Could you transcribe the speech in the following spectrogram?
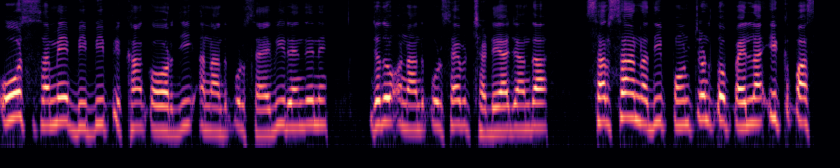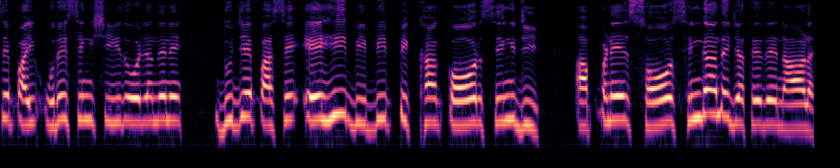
ਉਸ ਸਮੇਂ ਬੀਬੀ ਭਿੱਖਾ ਕੌਰ ਜੀ ਆਨੰਦਪੁਰ ਸਾਹਿਬ ਹੀ ਰਹਿੰਦੇ ਨੇ। ਜਦੋਂ ਆਨੰਦਪੁਰ ਸਾਹਿਬ ਛੱਡਿਆ ਜਾਂਦਾ ਸਰਸਾ ਨਦੀ ਪਹੁੰਚਣ ਤੋਂ ਪਹਿਲਾਂ ਇੱਕ ਪਾਸੇ ਭਾਈ ਉਦੇ ਸਿੰਘ ਸ਼ਹੀਦ ਹੋ ਜਾਂਦੇ ਨੇ, ਦੂਜੇ ਪਾਸੇ ਇਹੀ ਬੀਬੀ ਭਿੱਖਾ ਕੌਰ ਸਿੰਘ ਜੀ ਆਪਣੇ 100 ਸਿੰਘਾਂ ਦੇ ਜਥੇ ਦੇ ਨਾਲ।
